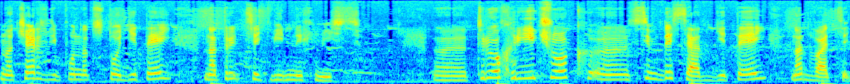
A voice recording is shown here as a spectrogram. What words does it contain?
на черзі понад 100 дітей на 30 вільних місць. Е, Трьох річок, е, 70 дітей на 20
